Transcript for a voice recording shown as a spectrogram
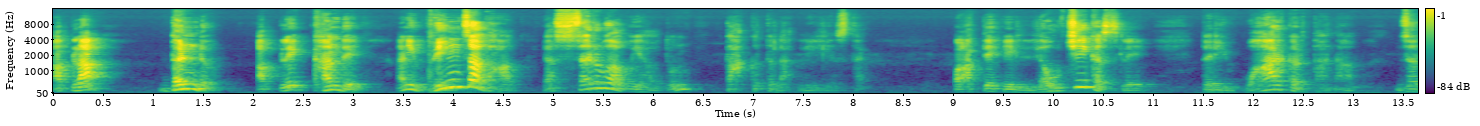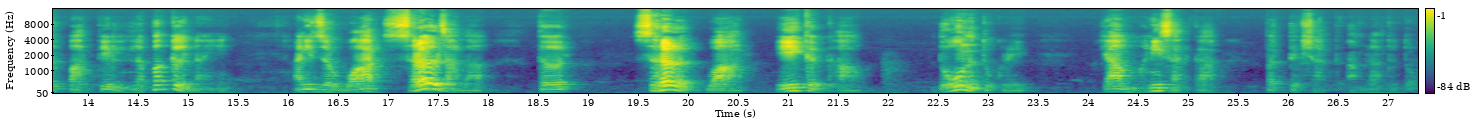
आपला दंड आपले खांदे आणि विंगचा भाग या सर्व अवयवातून ताकद लागलेली असतात. पाते हे लवचिक असले तरी वार करताना जर पाते लपकले नाही आणि जर वार सरळ झाला तर सरळ वार एक घाव दोन तुकडे या म्हणीसारखा प्रत्यक्षात अंमलात होतो.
